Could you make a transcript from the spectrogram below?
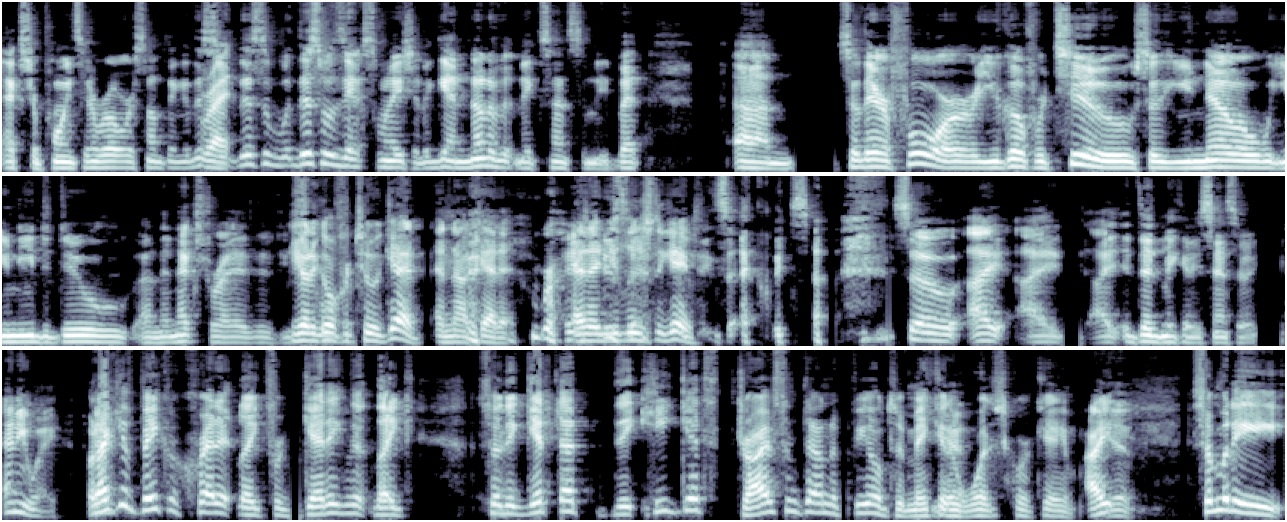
extra points in a row or something. This Right. this is this was the explanation. Again, none of it makes sense to me. But um, so therefore, you go for two, so you know what you need to do on the next drive. If You got to go for two again and not get it. right, and then you lose the game. Exactly. So, so I, I, I, it didn't make any sense. Anyway, But I give Baker credit, like for getting that, like so to get that, the, he gets drives him down the field to make it Yeah. a one score game. I Yeah. somebody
